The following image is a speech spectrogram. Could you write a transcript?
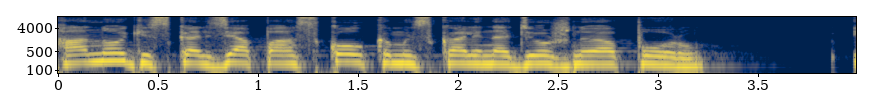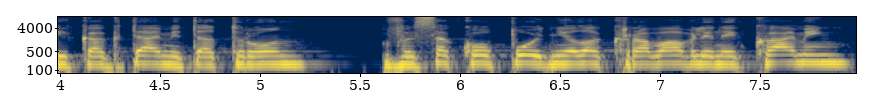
а ноги, скользя по осколкам, искали надежную опору. И когда Метатрон высоко поднял окровавленный камень,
